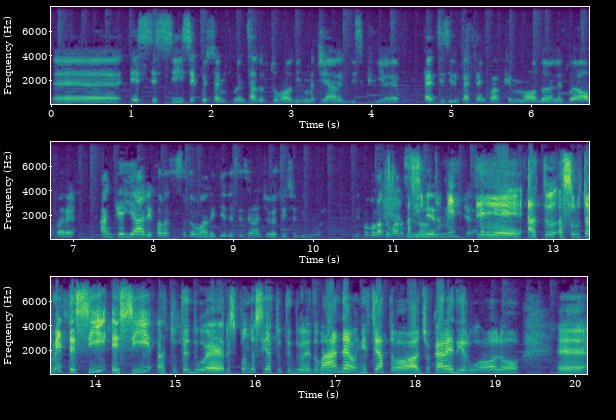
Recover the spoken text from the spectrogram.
eh, e se sì, se questo ha influenzato il tuo modo di immaginare e di scrivere. Pensi si rifletta in qualche modo nelle tue opere? Anche Iari fa la stessa domanda, chiede se sei una giocatrice di ruolo. Quindi proprio la domanda Assolutamente, atto- assolutamente sì e sì, a tutte e due, rispondo sì a tutte e due le domande. Ho iniziato a giocare di ruolo eh,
